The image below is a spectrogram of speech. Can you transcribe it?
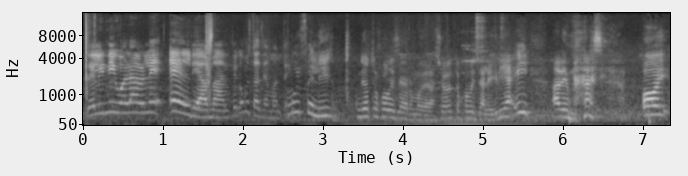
del inigualable, el Diamante. ¿Cómo estás, Diamante? muy feliz de otro jueves de remodelación, otro jueves de alegría y además hoy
